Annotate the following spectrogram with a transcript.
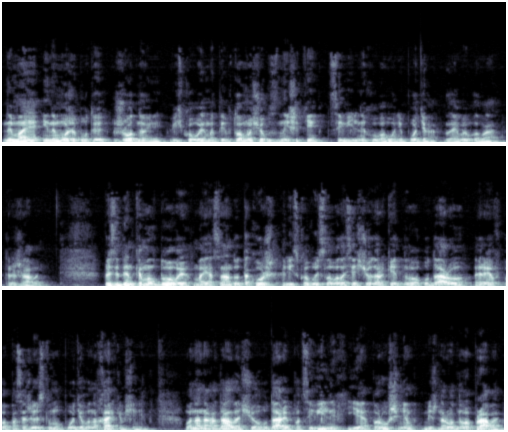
Немає і не може бути жодної військової мети в тому, щоб знищити цивільних у вагоні потяга, заявив глава держави. Президентка Молдови Майя Санду також різко висловилася щодо ракетного удару РФ по пасажирському потягу на Харківщині. Вона нагадала, що удари по цивільних є порушенням міжнародного права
